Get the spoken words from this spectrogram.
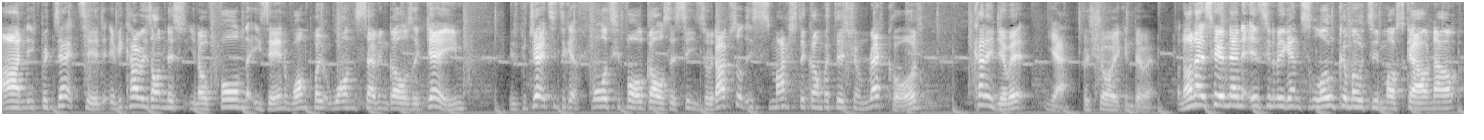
And he's projected, if he carries on this, you know, form that he's in, 1.17 goals a game, He's projected to get 44 goals this season, so he'd absolutely smash the competition record. Can he do it? Yeah, for sure he can do it. And our next game then is going to be against Lokomotiv Moscow. Now,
